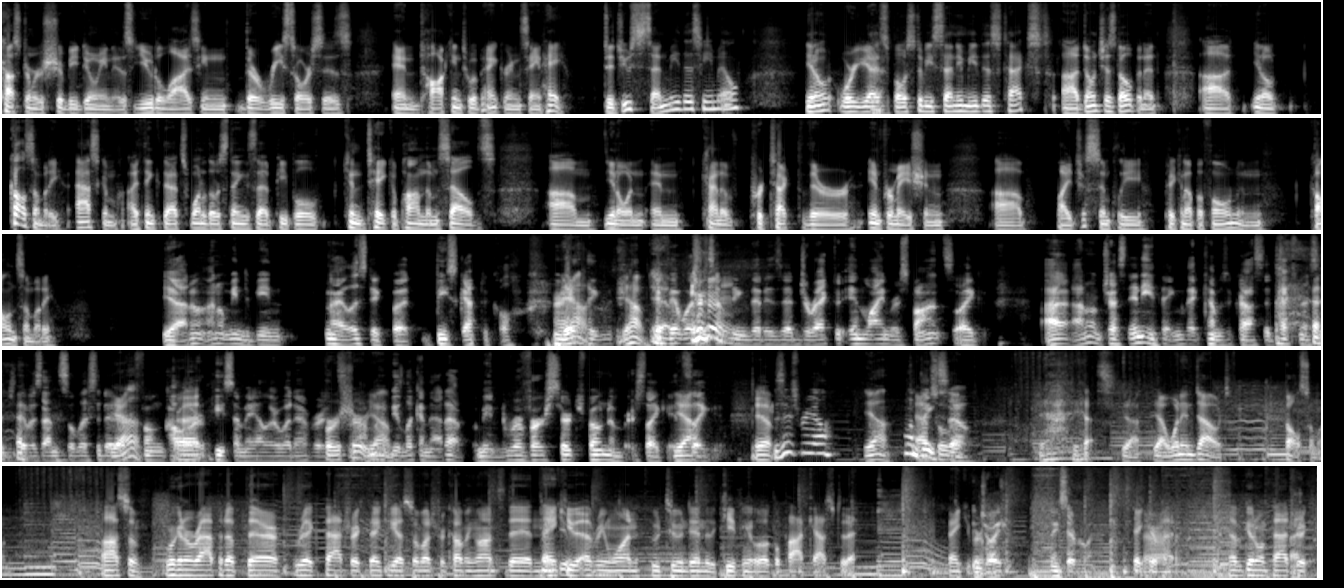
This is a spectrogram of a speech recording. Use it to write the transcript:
customers should be doing: is utilizing their resources and talking to a banker and saying, "Hey, did you send me this email?" You know, were you guys Yeah. supposed to be sending me this text? Uh, don't just open it. Uh, you know, call somebody, ask them. I think that's one of those things that people can take upon themselves, um, you know, and, and kind of protect their information uh, by just simply picking up a phone and calling somebody. Yeah, I don't I don't mean to be nihilistic, but be skeptical, right? Yeah, Like, yeah. if it wasn't something that is a direct inline response, like I, I don't trust anything that comes across a text message that was unsolicited or Yeah, a phone call or a piece of mail or whatever. For It's- sure, I'm yeah. gonna be looking that up. I mean, reverse search phone numbers. Like it's Yeah. like, Yeah. is this real? Yeah, I don't absolutely. think so. Yeah, yes, yeah, yeah. When in doubt, call someone. Awesome. We're going to wrap it up there. Rick, Patrick, thank you guys so much for coming on today. And thank, Thank you. you. everyone who tuned in to the Keeping It Local podcast today. Thank you very Enjoyed much. Thanks everyone. Take All care. right. Have a good one, Patrick.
